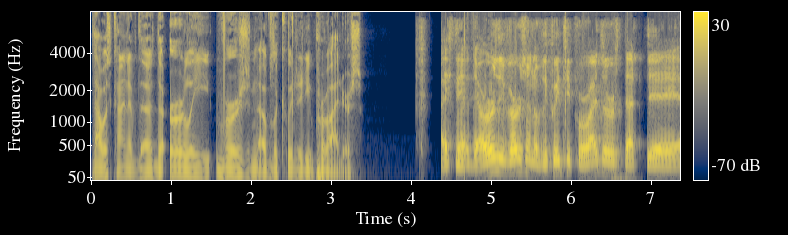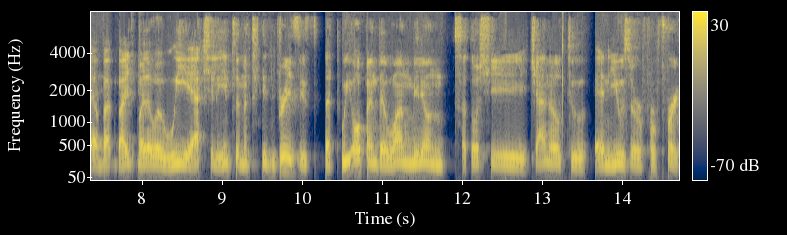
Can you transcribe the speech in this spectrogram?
That was kind of the the early version of liquidity providers. I think the early version of liquidity providers that, uh, by, by the way, we actually implemented in Breez is that we opened the 1 million Satoshi channel to any user for free.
